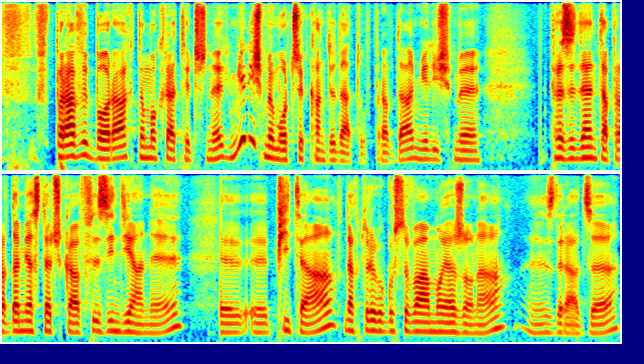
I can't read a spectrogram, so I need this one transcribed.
w, w prawyborach demokratycznych mieliśmy młodszych kandydatów, prawda? Mieliśmy prezydenta, prawda, miasteczka z Indiany, e, e, Pita, na którego głosowała moja żona, e, zdradzę.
